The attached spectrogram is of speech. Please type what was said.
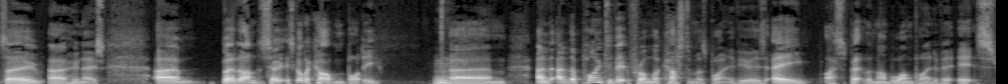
so uh, who knows? Um, but under, so it's got a carbon body. Um, and and the point of it from a customer's point of view is a I suspect the number one point of it it's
